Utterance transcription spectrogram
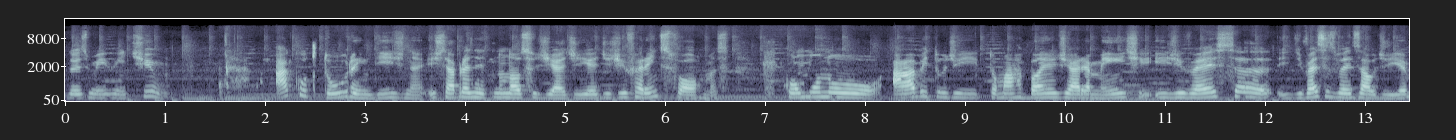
2021. A cultura indígena está presente no nosso dia a dia de diferentes formas, como no hábito de tomar banho diariamente e diversa, diversas vezes ao dia,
